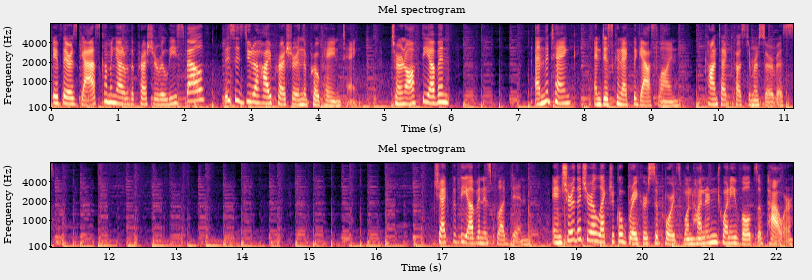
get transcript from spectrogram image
If there is gas coming out of the pressure release valve, this is due to high pressure in the propane tank. Turn off the oven and the tank and disconnect the gas line. Contact customer service. Check that the oven is plugged in. Ensure that your electrical breaker supports 120 volts of power.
